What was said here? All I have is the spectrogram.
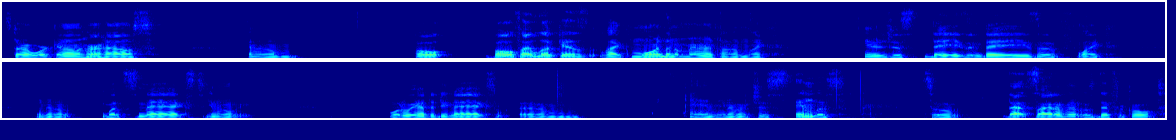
started working on her house, um, both, both I look as like more than a marathon, like, it was just days and days of like, you know, what's next, you know, what do we have to do next? Um, and you know, it's just endless. So that side of it was difficult.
